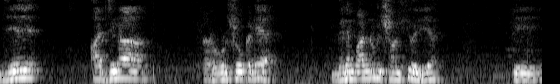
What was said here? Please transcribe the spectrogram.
ਜੇ ਅੱਜ ਨਾ ਰੋਡ ਸ਼ੋਅ ਕੱਢਿਆ, ਮੇਰੇ ਮਨ ਨੂੰ ਵੀ ਸ਼ਾਂਤੀ ਹੋਈ ਹੈ ਕਿ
